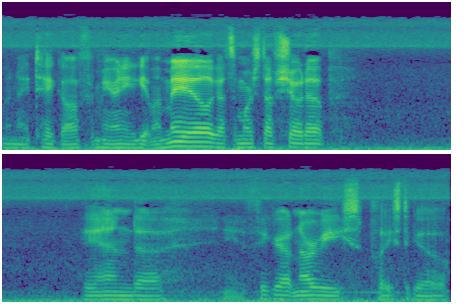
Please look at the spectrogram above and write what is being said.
When I take off from here, I need to get my mail. I got some more stuff showed up. And uh, I need to figure out an RV place to go.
